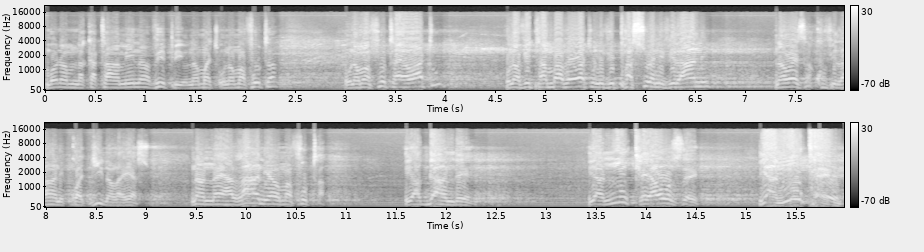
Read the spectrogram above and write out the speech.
Mbona mnakataa amina? Vipi? Una, una mafuta? Una mafuta ya watu? Una vitambaa vya watu? Nivipasue ni vilaani naweza kuvilaani kwa jina la yesu. Na nayalaani hayo mafuta. Ya yagande yanuke yaoze. Yanuke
